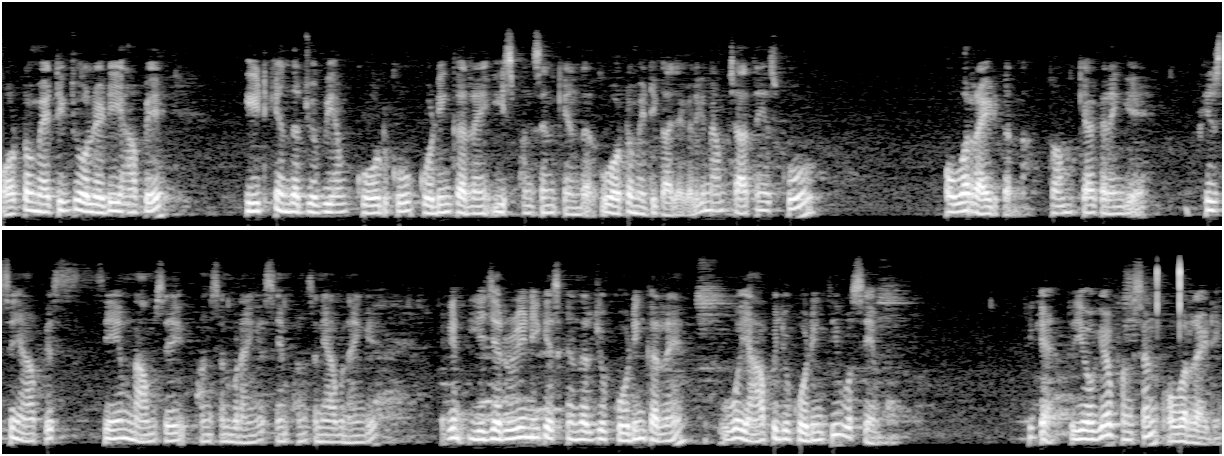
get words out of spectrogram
ऑटोमेटिक जो ऑलरेडी यहाँ पे ईट के अंदर जो भी हम कोड को कोडिंग कर रहे हैं, इस फ़ंक्शन के अंदर, वो ऑटोमेटिक आ जाएगा। लेकिन हम चाहते हैं इसको ओवर राइड करना। तो हम क्या करेंगे? फिर से यहाँ पे सेम नाम से फ़ंक्शन बनाएँगे सेम फ़ंक्शन यहाँ बनाएँगे। लेकिन ये ज़रूरी नहीं कि इसके अंदर जो कोडिंग कर रहे हैं, वो यहाँ पे जो कोडिंग थी, वो सेम हो। ठीक है? तो ये हो गया फ़ंक्शन ओवर राइडिंग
